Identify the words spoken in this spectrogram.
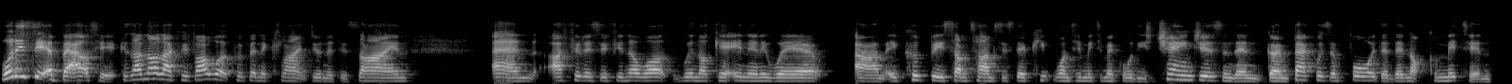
What is it about it? Because I know, like, if I work with any client doing a design, and I feel as if you know what, we're not getting anywhere. Um, it could be sometimes is they keep wanting me to make all these changes and then going backwards and forward, and they're not committing.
